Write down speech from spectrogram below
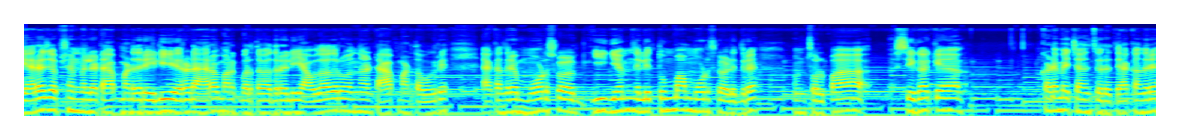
ಗ್ಯಾರೇಜ್ ಆಪ್ಷನ್ ಮೇಲೆ ಟ್ಯಾಪ್ ಮಾಡಿದ್ರೆ ಇಲ್ಲಿ ಎರಡು ಆರೋ ಮಾರ್ಕ್ ಬರ್ತವೆ, ಅದರಲ್ಲಿ ಯಾವುದಾದ್ರೂ ಒಂದು ಟ್ಯಾಪ್ ಮಾಡ್ತಾ ಹೋಗ್ರಿ. ಯಾಕಂದರೆ ಮೋಡ್ಸ್ಗಳು ಈ ಗೇಮ್ನಲ್ಲಿ ತುಂಬ ಮೋಡ್ಸ್ಗಳಿದ್ರೆ ಒಂದು ಸ್ವಲ್ಪ ಸಿಗೋಕ್ಕೆ ಕಡಿಮೆ ಚಾನ್ಸ್ ಇರುತ್ತೆ. ಯಾಕಂದರೆ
